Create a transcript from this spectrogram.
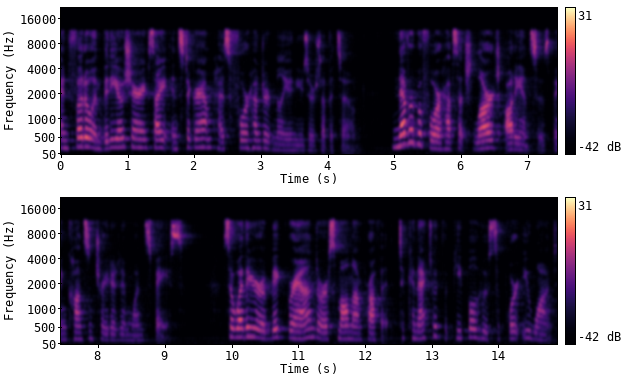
And photo and video sharing site Instagram has 400 million users of its own. Never before have such large audiences been concentrated in one space. So whether you're a big brand or a small nonprofit, to connect with the people who support you want,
